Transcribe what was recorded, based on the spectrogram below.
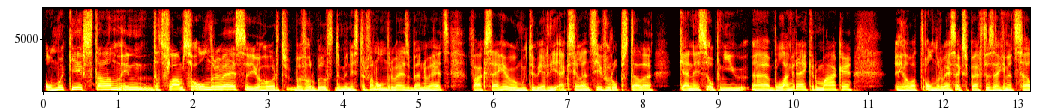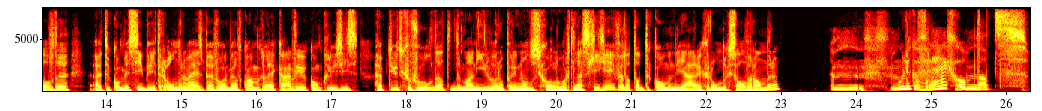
ommekeer staan in dat Vlaamse onderwijs? Je hoort bijvoorbeeld de minister van Onderwijs, Ben Wijts, vaak zeggen we moeten weer die excellentie voorop stellen, kennis opnieuw eh, belangrijker maken. Heel wat onderwijsexperten zeggen hetzelfde. Uit de commissie Beter Onderwijs bijvoorbeeld kwamen gelijkaardige conclusies. Hebt u het gevoel dat de manier waarop er in onze scholen wordt lesgegeven, dat dat de komende jaren grondig zal veranderen? Een moeilijke vraag, omdat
